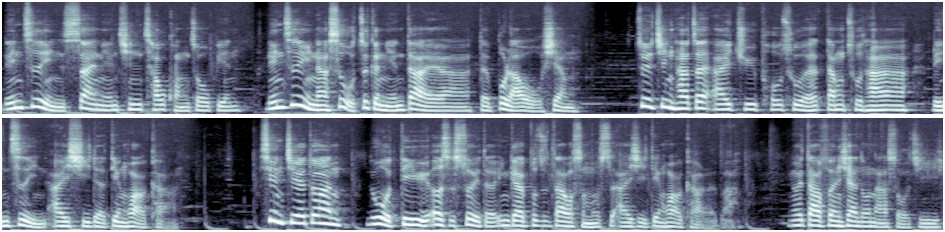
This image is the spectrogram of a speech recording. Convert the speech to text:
林志颖晒年轻超狂周边。林志颖呢，是我这个年代啊的不老偶像。最近他在 IG 抛出了当初他林志颖 IC 的电话卡。现阶段如果低于二十岁的，应该不知道什么是 IC 电话卡了吧？因为大部分现在都拿手机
